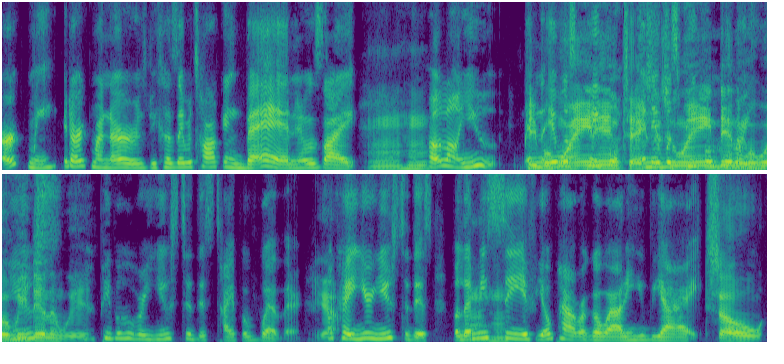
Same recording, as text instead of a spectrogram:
irked me. It irked my nerves because they were talking bad, and it was like, hmm hold on, you. and People it who was ain't people- in and Texas, it was who people ain't dealing were with what we used- dealing with. People who were used to this type of weather. Yeah. Okay, you're used to this, but let me Mhm. see if your power go out and you be all right. So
